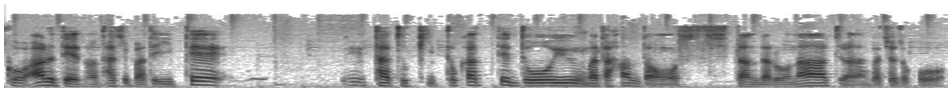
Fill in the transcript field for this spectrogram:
こうある程度の立場でいていた時とかって、どういうまた判断をしたんだろうなっていうのは、なんかちょっとこ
